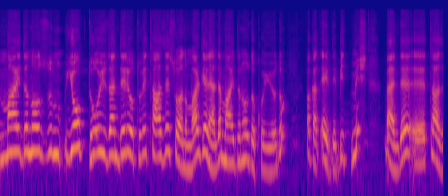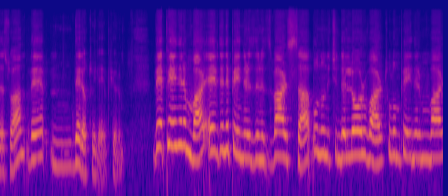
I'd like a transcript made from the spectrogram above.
Maydanozum yoktu. O yüzden dereotu ve taze soğanım var. Genelde maydanoz da koyuyordum. Fakat evde bitmiş. Ben de taze soğan ve dereotu ile yapıyorum. Ve peynirim var. Evde ne peyniriniz varsa bunun içinde lor var, tulum peynirim var.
